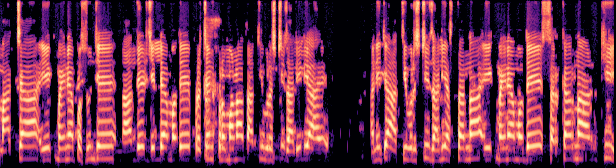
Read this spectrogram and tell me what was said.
मागच्या एक महिन्यापासून जे नांदेड जिल्ह्यामध्ये प्रचंड प्रमाणात अतिवृष्टी झालेली आहे आणि त्या अतिवृष्टी झाली असताना एक महिन्यामध्ये सरकारनं आणखी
